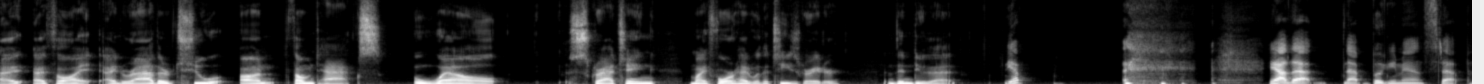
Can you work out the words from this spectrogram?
I I thought I'd rather chew on thumbtacks while scratching my forehead with a cheese grater than do that. Yep. yeah, that that boogeyman step.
